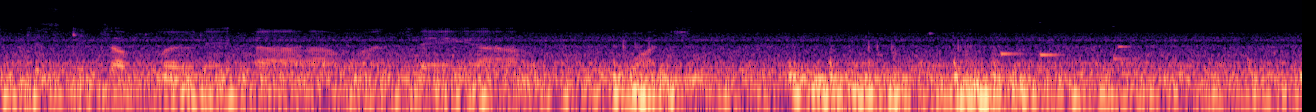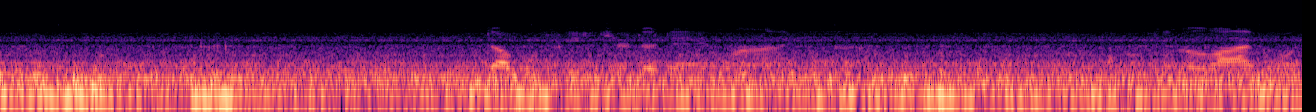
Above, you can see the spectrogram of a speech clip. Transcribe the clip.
it just gets uploaded uh, once they uh, watch double feature today when I uh, do the live one.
